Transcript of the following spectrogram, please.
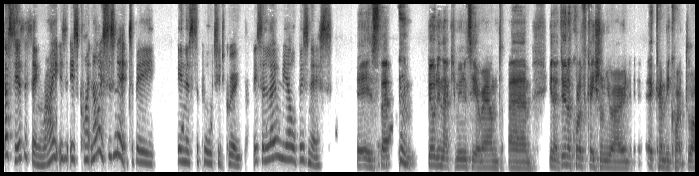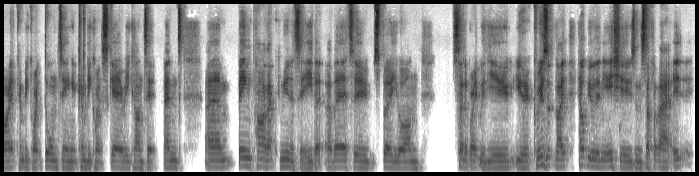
that's the other thing right? It's, it's quite nice isn't it to be in a supported group? It's a lonely old business. It is that building that community around um, you know doing a qualification on your own it can be quite dry it can be quite daunting it can be quite scary can't it? And um, being part of that community that are there to spur you on celebrate with you, your careers like help you with any issues and stuff like that. It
